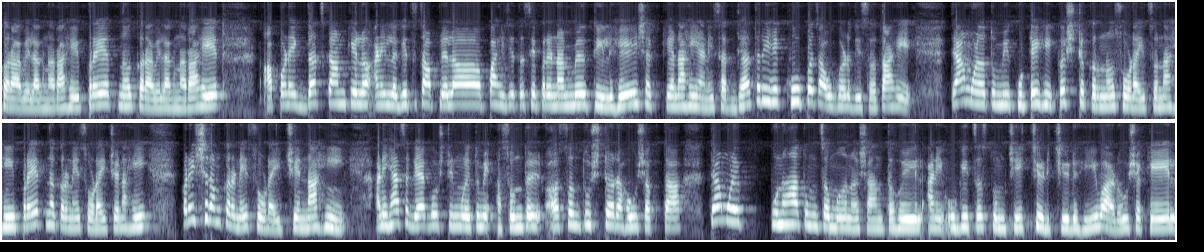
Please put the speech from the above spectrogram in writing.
करावे लागणार आहे. प्रयत्न करावे लागणार आहेत. आपण एकदाच काम केलं आणि लगेचच आपल्याला पाहिजे तसे परिणाम मिळतील हे शक्य नाही आणि सध्या तरी हे खूपच अवघड दिसत आहे. त्यामुळं तुम्ही कुठेही कष्ट करणं सोडायचं नाही प्रयत्न करणे सोडायचे नाही परिश्रम करणे सोडायचे नाही. आणि ह्या सगळ्या गोष्टींमुळे तुम्ही असंत असंतुष्ट राहू शकता. त्यामुळे पुन्हा तुमचं मन अशांत होईल आणि उगीच तुमची चिडचिडही वाढू शकेल.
